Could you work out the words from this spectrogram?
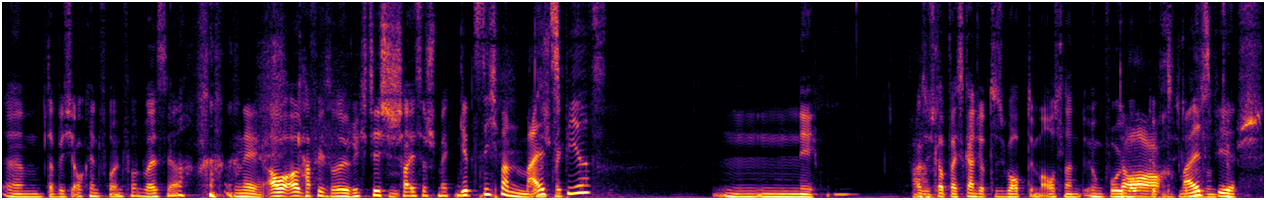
Ähm, da bin ich auch kein Freund von, weißt ja. Nee, aber, Kaffee soll richtig scheiße schmecken. Gibt's nicht mal ein Malzbier? Nee. Also ich glaube, weiß gar nicht, ob das überhaupt im Ausland irgendwo Doch, überhaupt gibt. Malzbier. So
